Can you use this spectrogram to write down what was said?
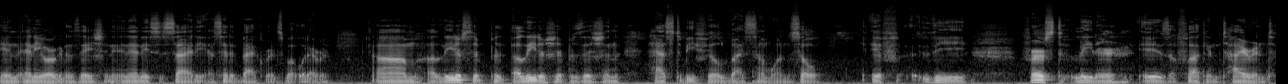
in any organization, in any society. I said it backwards, but whatever. Um, a leadership a leadership position has to be filled by someone. So, if the first leader is a fucking tyrant,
